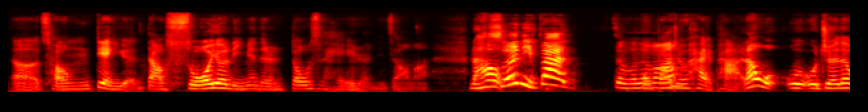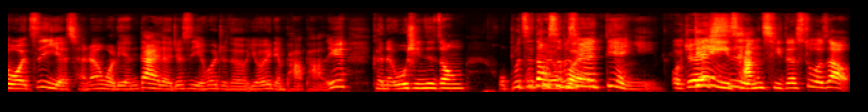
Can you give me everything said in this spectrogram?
呃，从店员到所有里面的人都是黑人，你知道吗？然后所以你爸。怎么了吗？我爸就害怕，然后我我我觉得我自己也承认，我连带的就是也会觉得有一点怕怕的，因为可能无形之中，我不知道是不是因为电影，我觉得电影长期的塑造，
